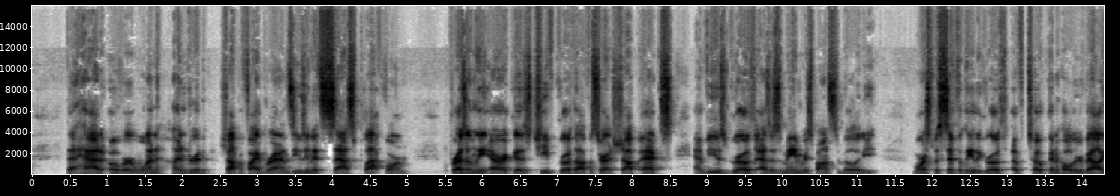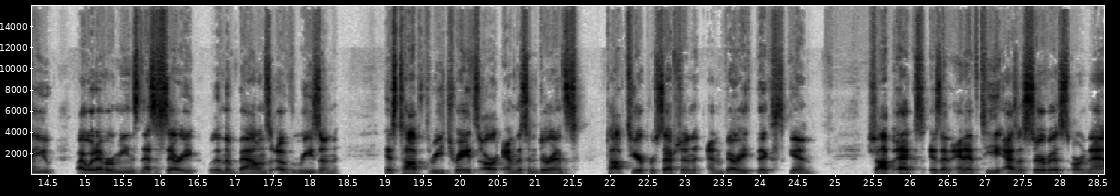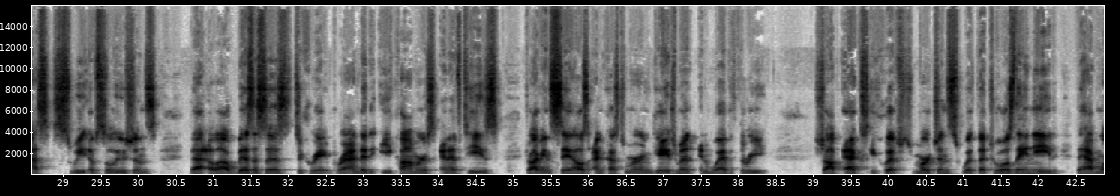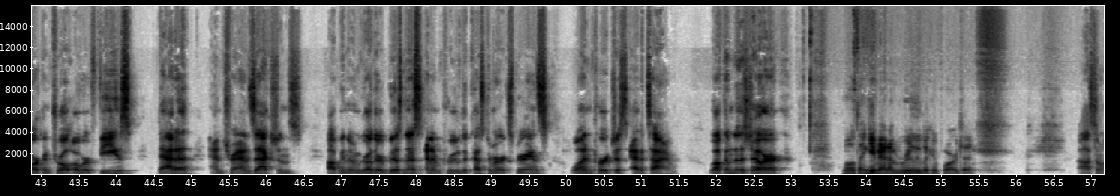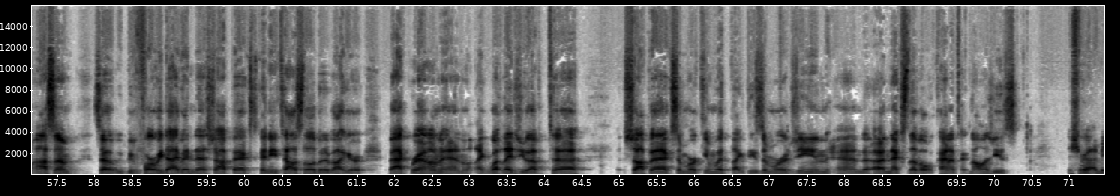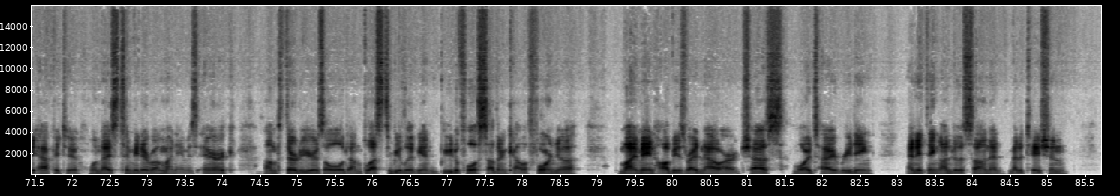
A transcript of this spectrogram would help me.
that had over 100 Shopify brands using its SaaS platform. Presently, Eric is Chief Growth Officer at ShopX and views growth as his main responsibility. More specifically, the growth of token holder value by whatever means necessary within the bounds of reason. His top three traits are endless endurance, top tier perception, and very thick skin. ShopX is an NFT as a service or NAS suite of solutions that allow businesses to create branded e commerce NFTs, driving sales and customer engagement in Web3. ShopX equips merchants with the tools they need to have more control over fees, data, and transactions helping them grow their business and improve the customer experience one purchase at a time. Welcome to the show, Eric. Well, thank you, man. I'm really looking forward to it. Awesome, awesome. So before we dive into ShopX, can you tell us a little bit about your background and like what led you up to ShopX and working with like these emerging and uh, next level kind of technologies? Sure, I'd be happy to. Well, nice to meet everyone. My name is Eric. I'm 30 years old. I'm blessed to be living in beautiful Southern California. My main hobbies right now are chess, Muay Thai, reading, anything under the sun, and meditation.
